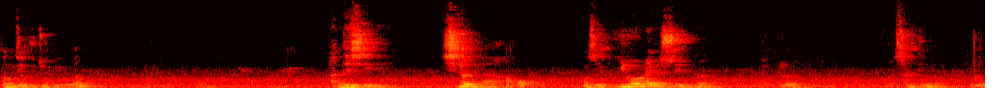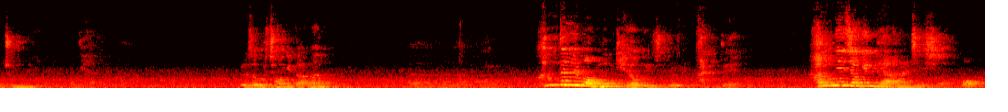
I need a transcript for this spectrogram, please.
경제 구조 개혁은 어, 반드시 실현해야 하고 그것을 이뤄낼 수 있는 그런 설득력, 그런 준비가 돼야 된다. 그래서 우리 정의당은 어, 흔들림 없는 개혁 의지를 갖되 합리적인 대안을 제시하고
